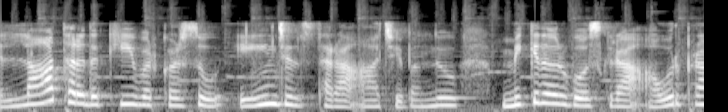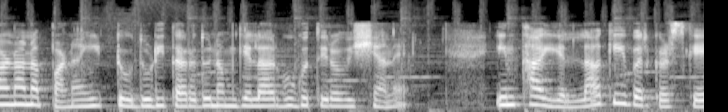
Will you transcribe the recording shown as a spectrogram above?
ಎಲ್ಲ ಥರದ ಕೀ ವರ್ಕರ್ಸು ಏಂಜಲ್ಸ್ ಥರ ಆಚೆ ಬಂದು ಮಿಕ್ಕಿದವ್ರಿಗೋಸ್ಕರ ಅವ್ರ ಪ್ರಾಣನ ಪಣ ಇಟ್ಟು ದುಡಿತಾ ಇರೋದು ನಮಗೆಲ್ಲರಿಗೂ ಗೊತ್ತಿರೋ ವಿಷಯನೇ. ಇಂಥ ಎಲ್ಲ ಕೀ ವರ್ಕರ್ಸ್ಗೆ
